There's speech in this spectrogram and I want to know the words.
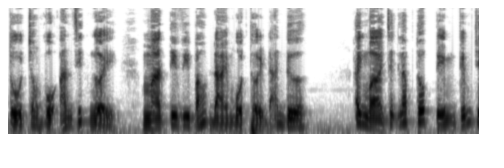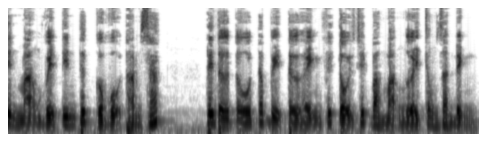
tù trong vụ án giết người mà TV báo đài một thời đã đưa. Anh mở chiếc laptop tìm kiếm trên mạng về tin tức của vụ thảm sát. Tên tử tù đã bị tử hình với tội giết ba mạng người trong gia đình.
